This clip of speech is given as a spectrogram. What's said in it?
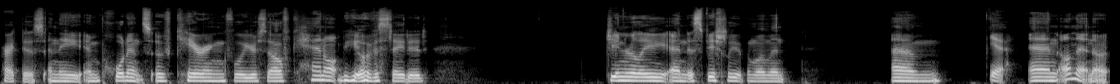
practice, and the importance of caring for yourself cannot be overstated, generally and especially at the moment. Um, yeah, and on that note,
